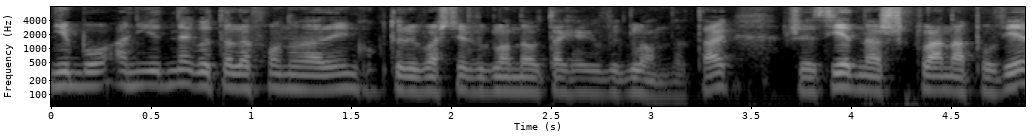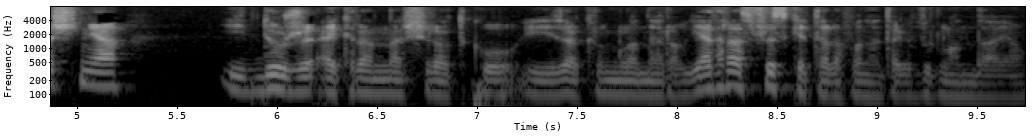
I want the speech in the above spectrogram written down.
nie było ani jednego telefonu na rynku, który właśnie wyglądał tak, jak wygląda, tak? Że jest jedna szklana powierzchnia i duży ekran na środku i zakrąglone rogi. A teraz wszystkie telefony tak wyglądają.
